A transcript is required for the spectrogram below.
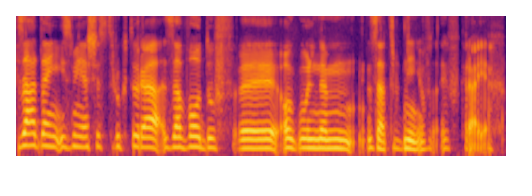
zadań i zmienia się struktura zawodów w ogólnym zatrudnieniu w, w krajach.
